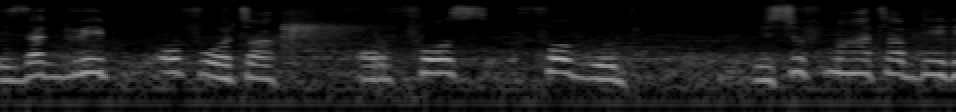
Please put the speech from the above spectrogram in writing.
is a gripe of water or force for good. Yusuf Mahatabdi,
